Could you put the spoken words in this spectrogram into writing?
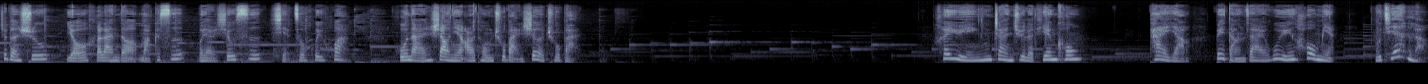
这本书由荷兰的马克思·维尔修斯写作绘画，湖南少年儿童出版社出版。黑云占据了天空，太阳被挡在乌云后面，不见了。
